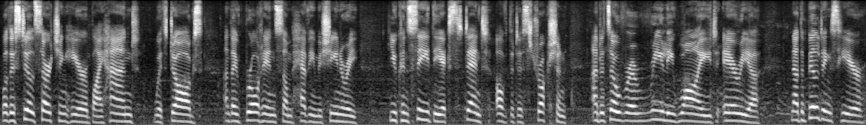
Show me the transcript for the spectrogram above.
Well, they're still searching here by hand with dogs, and they've brought in some heavy machinery. You can see the extent of the destruction, and it's over a really wide area. Now, the buildings here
